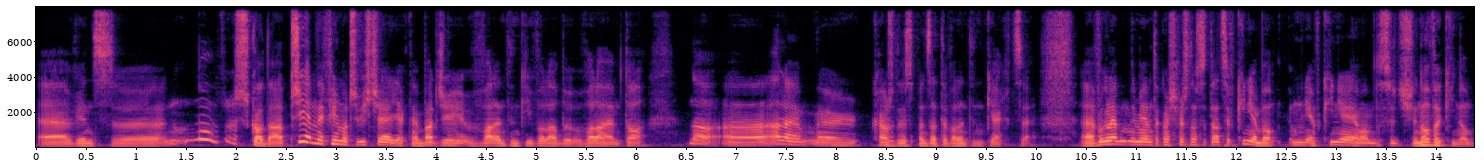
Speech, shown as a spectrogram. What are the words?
e, więc e, no szkoda. Przyjemny film oczywiście, jak najbardziej, w walentynki wolałby, wolałem to, no, e, ale e, każdy spędza te walentynki jak chce. E, w ogóle miałem taką śmieszną sytuację w kinie, bo u mnie w kinie ja mam dosyć nowe kino,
